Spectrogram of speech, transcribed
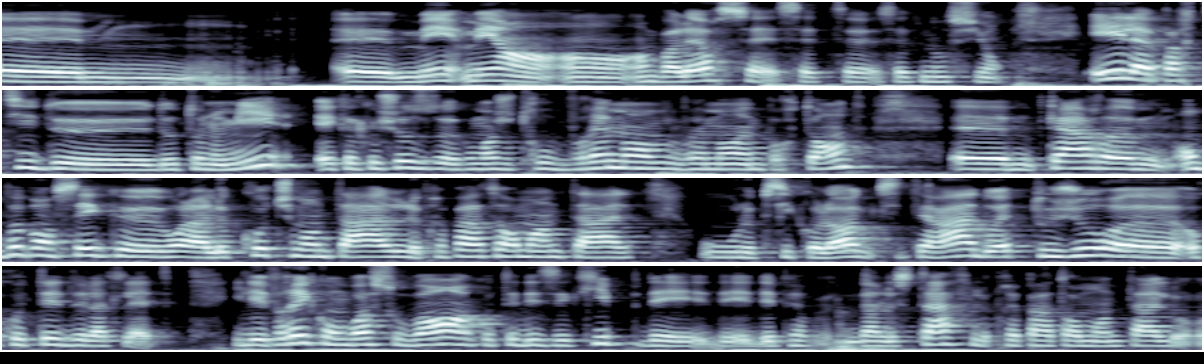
euh, met, met en, valeur cette, cette notion. Et la partie d'autonomie est quelque chose que moi je trouve vraiment, vraiment importante. Euh, car euh, on peut penser que voilà, le coach mental, le préparateur mental ou le psychologue, etc., doit être toujours euh, aux côtés de l'athlète. Il est vrai qu'on voit souvent à côté des équipes, des, des, dans le staff, le préparateur mental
